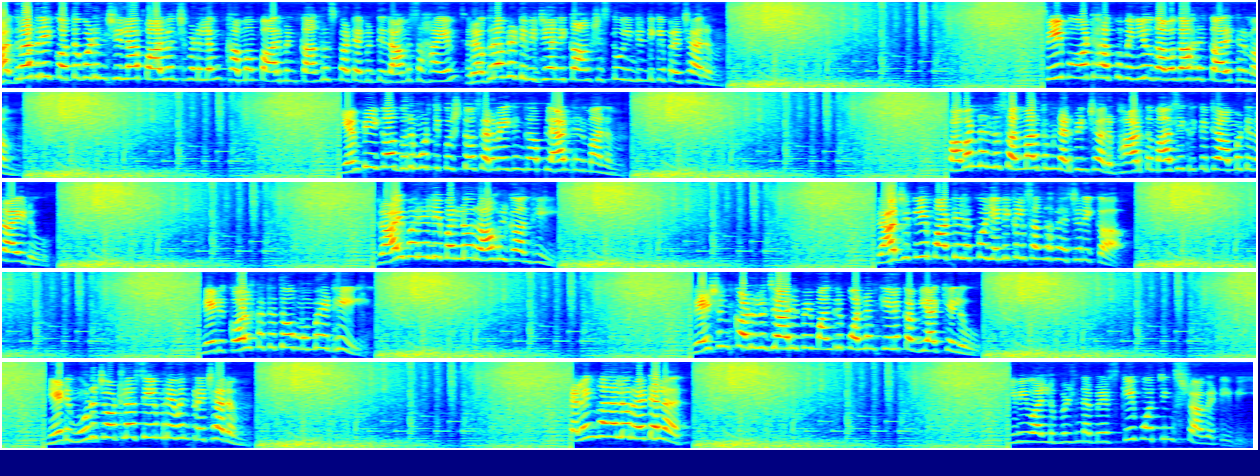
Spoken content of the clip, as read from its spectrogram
భద్రాద్రి కొత్తగూడెం జిల్లా పాల్వంచ మండలం ఖమ్మం పార్లమెంట్ కాంగ్రెస్ పార్టీ అభ్యర్థి రామసహాయం రఘురామరెడ్డి విజయాన్ని కాంక్షిస్తూ ఇంటింటికి ప్రచారం. స్వీప్ ఓటు హక్కు వినియోగ అవగాహన కార్యక్రమం. ఎంపీగా గురుమూర్తి కృషితో శరవేగంగా ప్లాట్ నిర్మాణం. పవన్ నన్ను సన్మార్గం నడిపించారు. భారత మాజీ క్రికెటర్ అంబటి రాయుడు. రాయ్బరేలీ బరిలో రాహుల్ గాంధీ. రాజకీయ పార్టీలకు ఎన్నికల సంఘం హెచ్చరిక. నేడు కోల్కతాతో ముంబై ఢీ రేషన్ కార్డుల జారీపై మంత్రి పొన్నం కీలక వ్యాఖ్యలు. నేడు మూడు చోట్ల సీఎం రేవంత్ ప్రచారం. తెలంగాణలో రెడ్ అలర్ట్. ఇవి వాళ్ళు బులెటిన్ అప్డేట్స్. కీప్ వాచింగ్ స్ట్రావే టీవీ.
